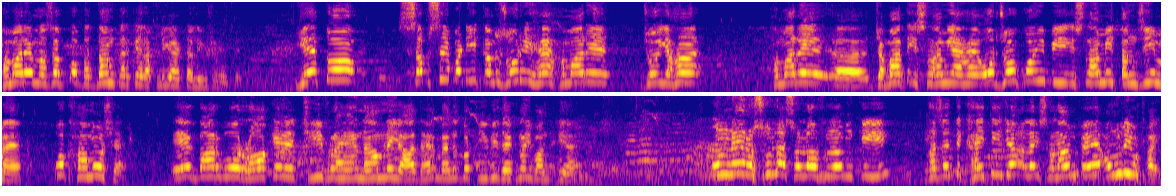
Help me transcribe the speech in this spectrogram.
ہمارے مذہب کو بدنام کر کے رکھ لیا ہے ٹیلی ویژنوں پہ۔ یہ تو سب سے بڑی کمزوری ہے ہمارے جو یہاں ہمارے جماعت اسلامیہ ہے اور جو کوئی بھی اسلامی تنظیم ہے، وہ خاموش ہے۔ ایک بار وہ را کے چیف رہے ہیں نام نہیں یاد ہے، میں نے تو ٹی وی دیکھنا ہی بند کیا ہے۔ ان نے رسول اللہ صلی اللہ علیہ وسلم کی حضرت خیتیجہ علیہ السلام پہ انگلی اٹھائی۔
